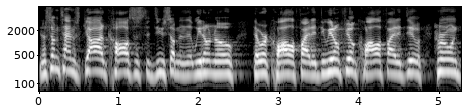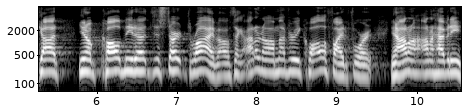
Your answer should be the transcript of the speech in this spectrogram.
You know, sometimes God calls us to do something that we don't know that we're qualified to do. We don't feel qualified to do. remember when God, you know, called me to, to start Thrive. I was like, I don't know, I'm not very qualified for it. You know, I don't, I don't have any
